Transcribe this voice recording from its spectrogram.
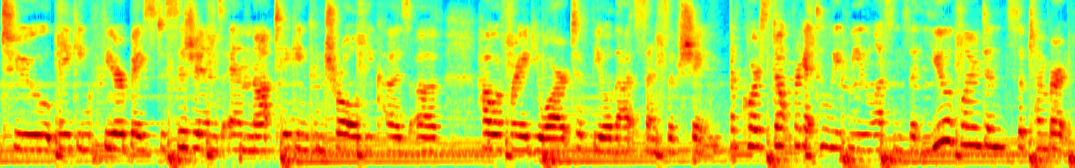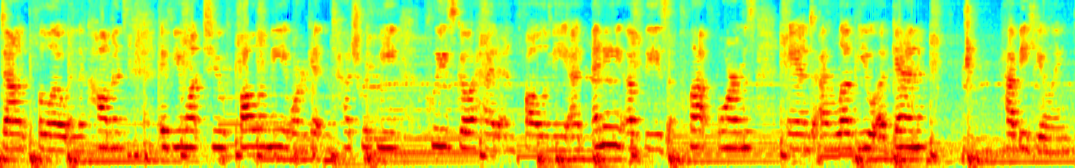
to making fear-based decisions and not taking control because of how afraid you are to feel that sense of shame. Of course, don't forget to leave me the lessons that you've learned in September down below in the comments. If you want to follow me or get in touch with me, please go ahead and follow me at any of these platforms. And I love you again. Happy healing.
